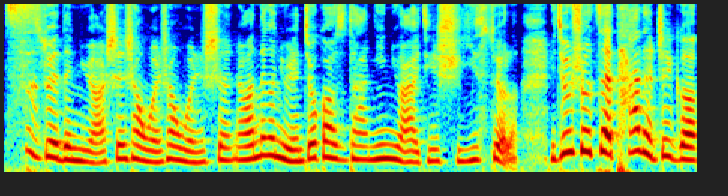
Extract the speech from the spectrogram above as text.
四岁的女儿身上纹上纹身？然后那个女人就告诉他，你女儿已经十一岁了。也就是说，在他的这个，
